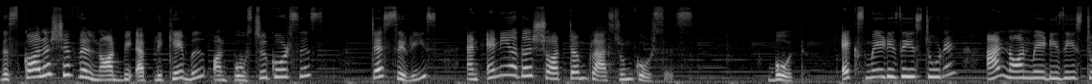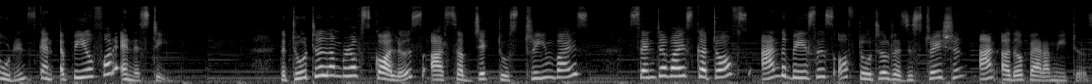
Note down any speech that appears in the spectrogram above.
The scholarship will not be applicable on postal courses, test series and any other short-term classroom courses. Both ex-MadeEasy student and non-MadeEasy students can appear for NST. The total number of scholars are subject to stream-wise center-wise cutoffs and the basis of total registration and other parameters.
